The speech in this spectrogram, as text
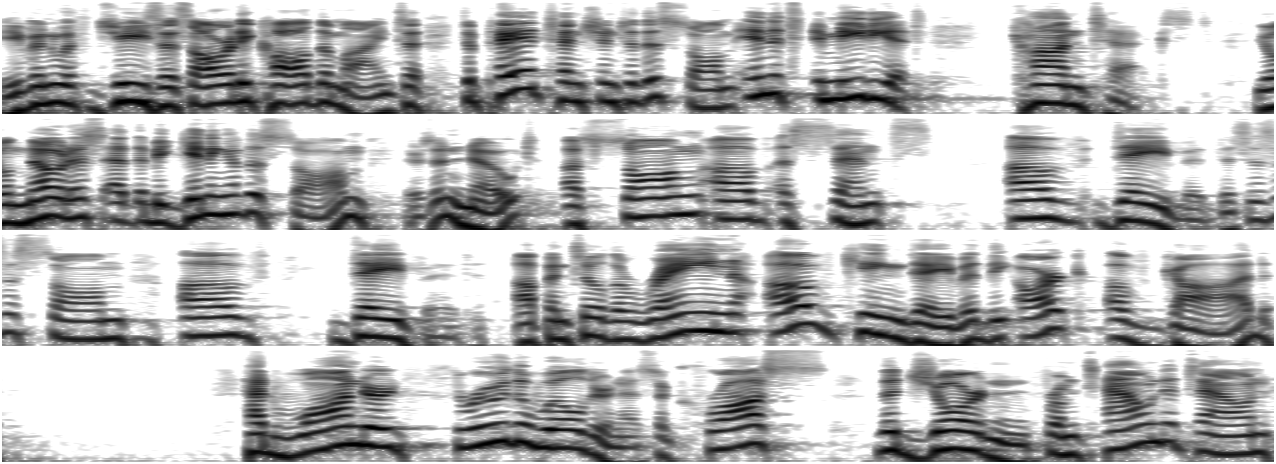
even with Jesus already called to mind, to, to pay attention to this psalm in its immediate context. You'll notice at the beginning of the psalm, there's a note, a song of ascents of David. This is a psalm of David. Up until the reign of King David, the ark of God had wandered through the wilderness across the Jordan from town to town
